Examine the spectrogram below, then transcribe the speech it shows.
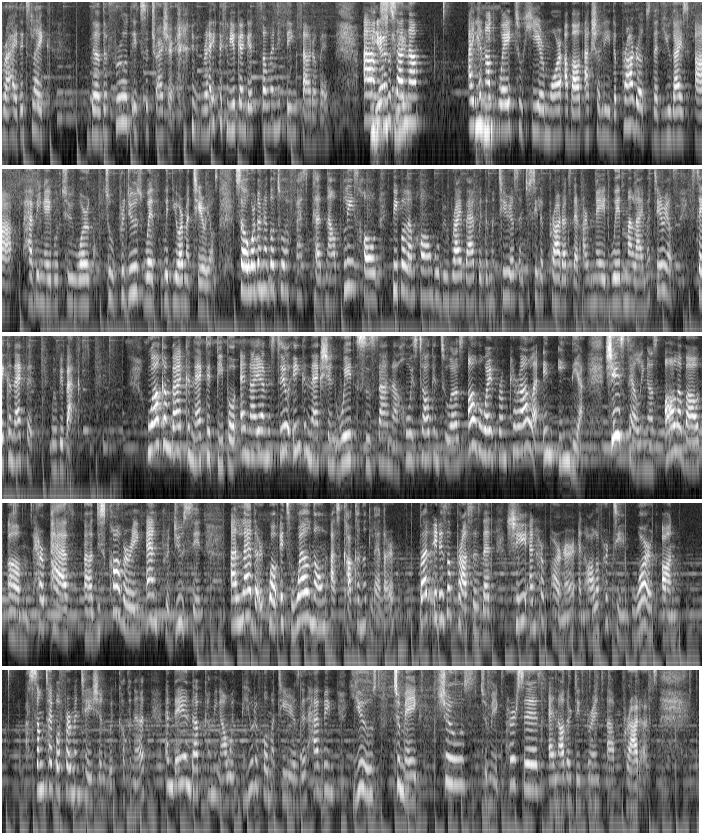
Right, it's like the, the fruit, it's a treasure, right? you can get so many things out of it. Um, yes, Susanna, I mm -hmm. cannot wait to hear more about actually the products that you guys uh, have been able to work to produce with, with your materials. So we're gonna go to a fast cut now. Please hold. People at home will be right back with the materials and to see the products that are made with Malai materials. Stay connected. We'll be back. Welcome back connected people and I am still in connection with Susanna who is talking to us all the way from Kerala in India. She is telling us all about um, her path uh, discovering and producing a leather, well it's well known as coconut leather but it is a process that she and her partner and all of her team work on some type of fermentation with coconut and they end up coming out with beautiful materials that have been used to make shoes, to make purses and other different uh, products.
